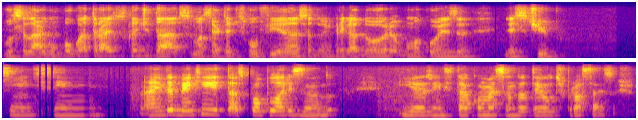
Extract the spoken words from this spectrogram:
você larga um pouco atrás dos candidatos, uma certa desconfiança do empregador, alguma coisa desse tipo. Sim, sim. Ainda bem que está se popularizando e a gente está começando a ter outros processos.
